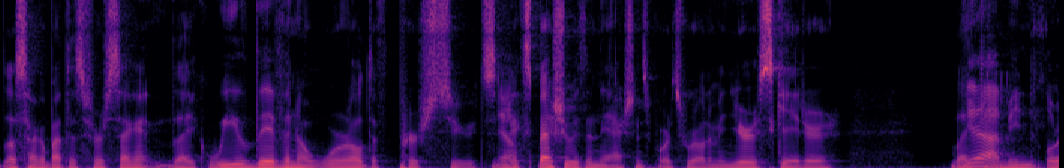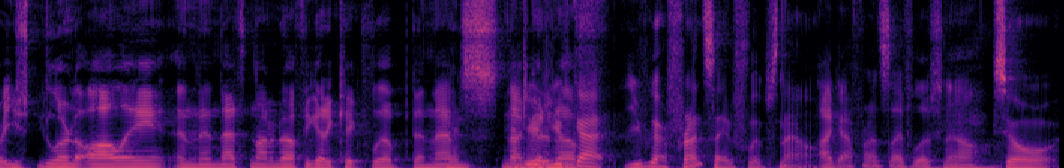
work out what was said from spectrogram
let's talk about this for a second. Like, we live in a world of pursuits, Yeah. and especially within the action sports world. I mean, you're a skater. Like, yeah, I mean, or you, you learn to ollie, and then that's not enough. You got to kickflip, then and, that's and not dude, good you've enough. got you've got frontside flips now. I got frontside flips now. So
